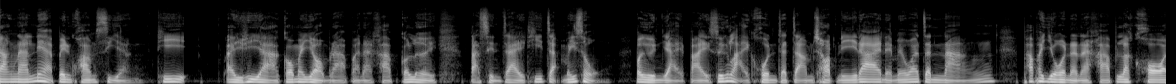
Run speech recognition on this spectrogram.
ดังนั้นเนี่ยเป็นความเสี่ยงที่อยุธยาก็ไม่ยอมรับนะครับ ก็เลยตัดสินใจที่จะไม่ส่งปืนใหญ่ไป ซึ่งหลายคนจะจำช็อตนี้ได้เนี่ยไม่ว่าจะหนังภาพยนตร์นะครับ ละคร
